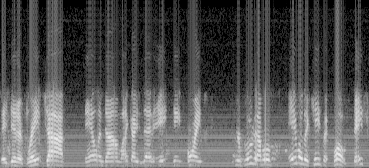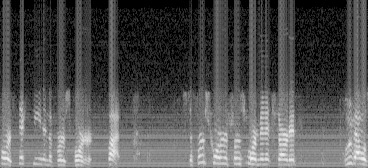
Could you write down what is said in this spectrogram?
They did a great job nailing down, like I said, 18 points. Your Blue Devils able to keep it close. They scored 16 in the first quarter, but the first quarter, first four minutes started, Blue Devils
